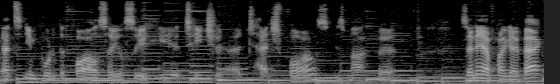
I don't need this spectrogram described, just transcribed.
That's imported the file, so you'll see it here, teacher attached files is Mark Burton. So now if I go back,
